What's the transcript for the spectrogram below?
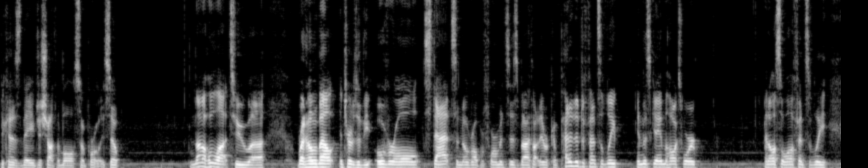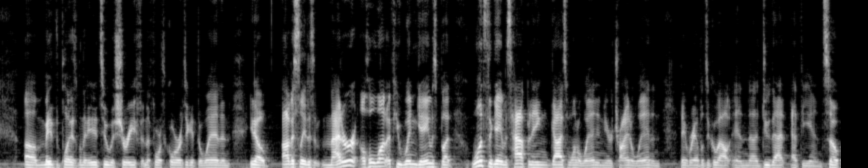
because they just shot the ball so poorly. So not a whole lot to uh, write home about in terms of the overall stats and overall performances, but I thought they were competitive defensively in this game. The Hawks were, and also offensively um, made the plays when they needed to with Sharife in the fourth quarter to get the win. And, you know, obviously it doesn't matter a whole lot if you win games, but once the game is happening, guys want to win and you're trying to win. And they were able to go out and uh, do that at the end. So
